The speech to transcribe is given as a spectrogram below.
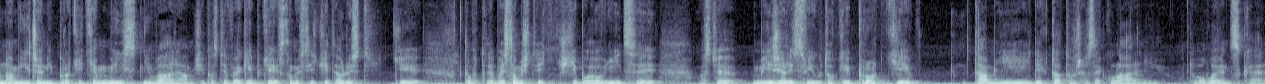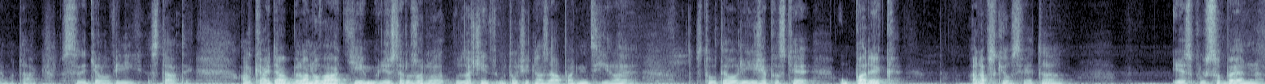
namířený proti těm místním vládám. Či prostě v Egyptě islamističtí teroristi nebo islamističtí bojovníci vlastně mířili svý útoky proti tamní diktatuře sekulární nebo vojenské, nebo tak. To se dělo v jiných státech. Al-Qaida byla nová tím, že se rozhodla začít útočit na západní cíle s tou teorií, že prostě úpadek arabského světa je způsoben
